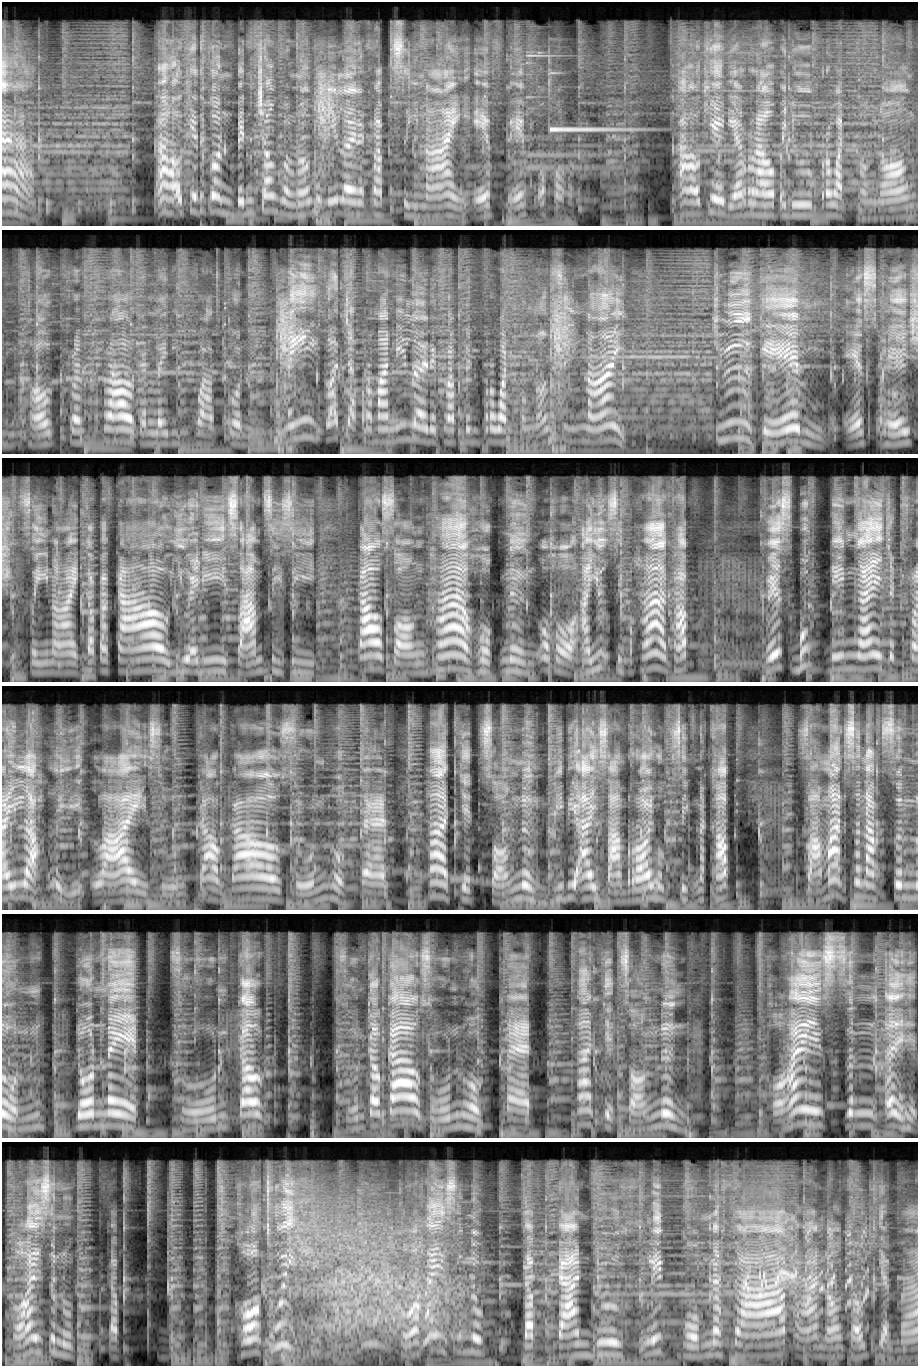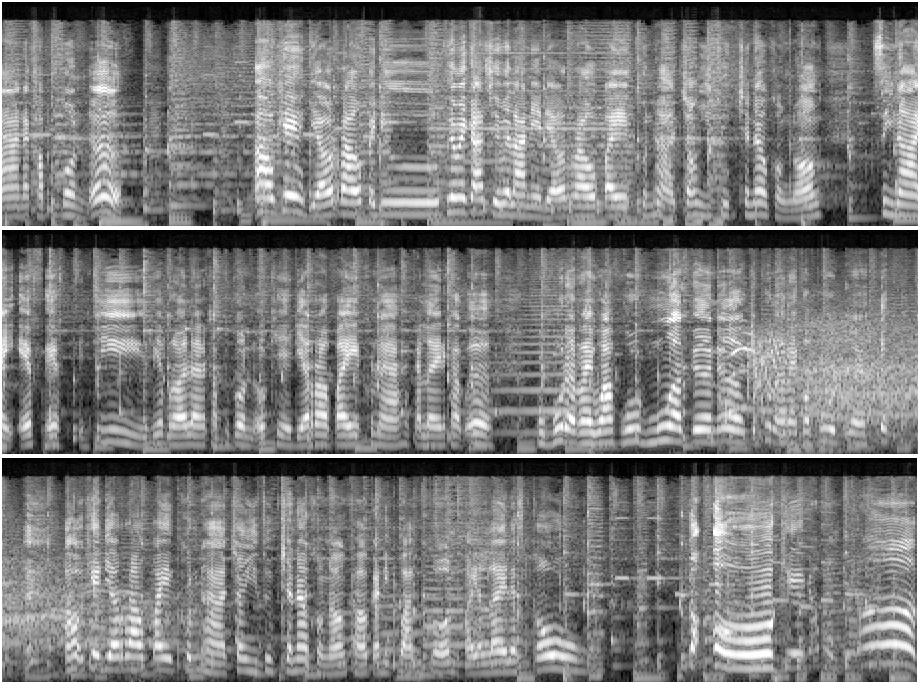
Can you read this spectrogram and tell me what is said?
อ่าโอเคทุกคนเป็นช่องของน้องคนนี้เลยนะครับ C9 FF โอ้โห อ่าโอเค เดี๋ยวเราไปดูประวัติของน้องเขาคร่าวๆกันเลยดีกว่าทุกคน นี่ก็จะประมาณนี้เลยนะครับ เป็นประวัติของน้องซีนายชื่อเกม SH C9 999 UID 344 92561 โอ้โห อายุ 15 ครับ Facebook ดีมไงจะใครล่ะ เฮ้ยไลน์099068 5721 DPI 360 นะครับ สามารถสนับสนุนโดเนท09 099068 5721 ขอให้สนเอ้ยขอให้สนุกกับ ขอทุย ขอให้สนุกกับการดูคลิปผมนะครับอ่าน้องเขาเขียนมานะครับทุกคน เอออ่าโอเค เดี๋ยวเราไปดูเพื่อไม่ให้การเสียเวลาเนี่ย เดี๋ยวเราไปค้นหาช่อง YouTube Channel ของน้อง C9FF เป็นที่เรียบร้อยแล้วนะครับทุกคนโอเค เดี๋ยวเราไปค้นหากันเลยนะครับ เออ ผมพูดอะไรวะพูดมั่วเกินเออ จะพูดอะไรก็พูดเลยเอาโอเค เดี๋ยวเราไปค้นหาช่อง YouTube Channel ของน้องเขากันดีกว่าทุกคนไปกันเลย let's go ก็โอเคครับผมก็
